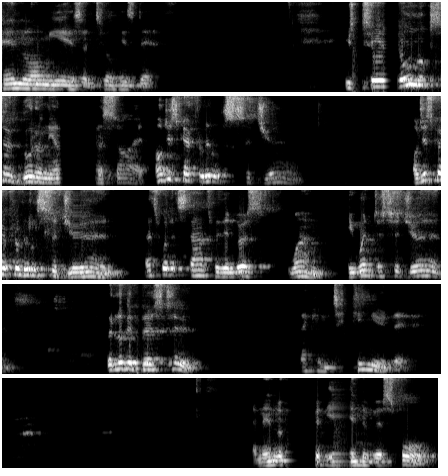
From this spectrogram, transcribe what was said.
10 long years until his death. You see, it all looks so good on the other side. I'll just go for a little sojourn. I'll just go for a little sojourn. That's what it starts with in verse 1. He went to sojourn. But look at verse 2. They continued there. And then look at the end of verse 4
